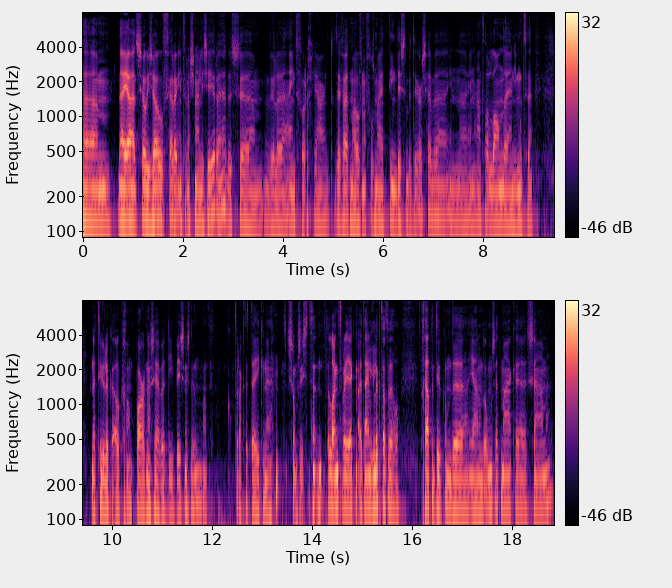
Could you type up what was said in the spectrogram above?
Um, nou ja, sowieso verder internationaliseren. Hè. Dus um, we willen eind vorig jaar, doet even uit mijn hoofd, maar volgens mij tien distributeurs hebben in, in een aantal landen. En die moeten natuurlijk ook gewoon partners hebben die business doen. Want contracten tekenen, soms is het een lang traject, maar uiteindelijk lukt dat wel. Het gaat natuurlijk om de, ja, om de omzet maken samen.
